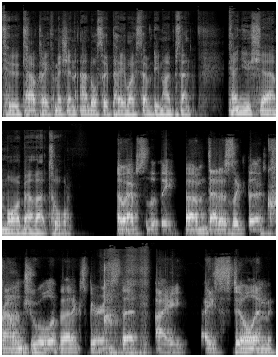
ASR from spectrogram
to calculate commission and also pay by 79%. Can you share more about that tool? Oh, absolutely. Um, that is like the crown jewel of that experience that I I still am.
